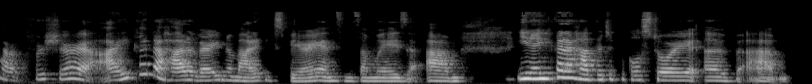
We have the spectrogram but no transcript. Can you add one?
Yeah, for sure. I kind of had a very nomadic experience in some ways. Um, you know, you kind of have the typical story of um,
